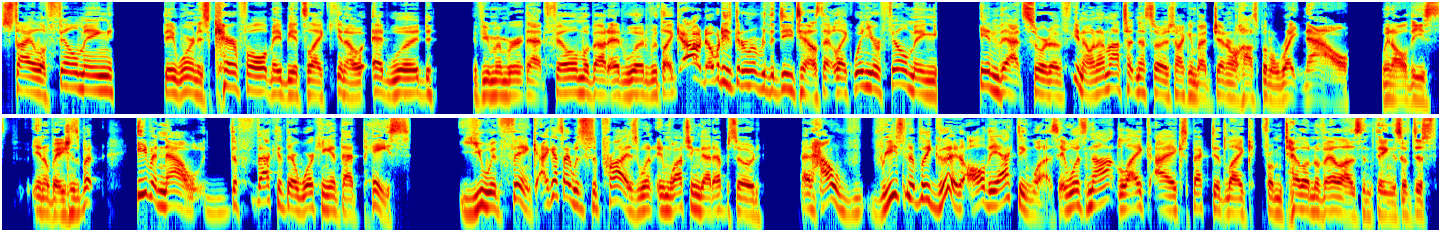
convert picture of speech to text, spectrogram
style of filming. They weren't as careful. Maybe it's like, you know, Ed Wood. If you remember that film about Ed Wood with like, oh, nobody's going to remember the details that like when you're filming in that sort of, you know, and I'm not necessarily talking about General Hospital right now when all these innovations, but even now, the fact that they're working at that pace you would think. I guess I was surprised when in watching that episode at how reasonably good all the acting was. It was not like I expected, like from telenovelas and things of this,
